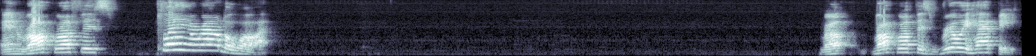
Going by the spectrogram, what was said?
And Rockruff is playing around a lot. Rock, Rockruff is really happy.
